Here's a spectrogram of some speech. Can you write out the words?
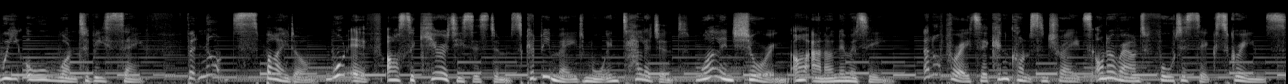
We all want to be safe, but not spied on. What if our security systems could be made more intelligent while ensuring our anonymity? An operator can concentrate on around four to six screens,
